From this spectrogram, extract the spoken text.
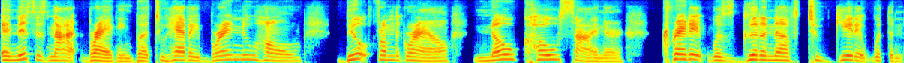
and this is not bragging, but to have a brand new home built from the ground, no co-signer, credit was good enough to get it with an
